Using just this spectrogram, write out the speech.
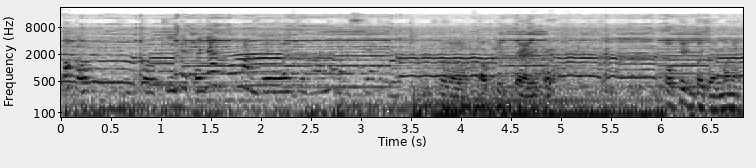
เอาก็ก็คิดให้ไปนั่งมันเลยตรงนั้นน่ะเสียงเออเอาพริกแปลงไปเอาพริกไปใส่มาเนี่ย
